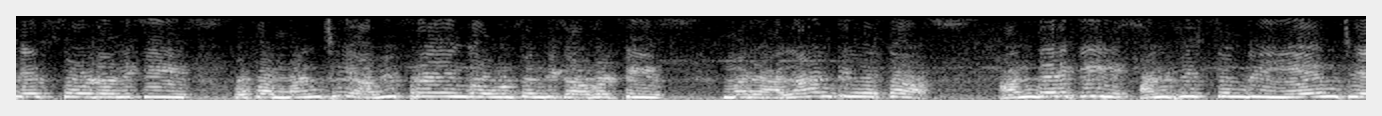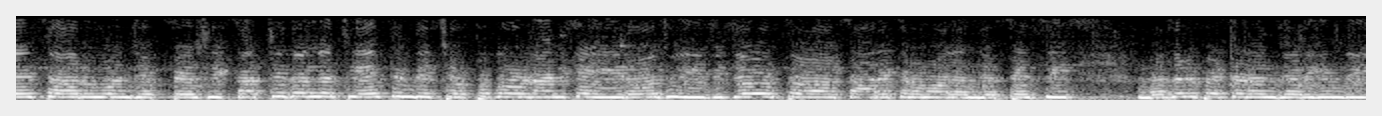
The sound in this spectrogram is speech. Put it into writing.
చేసుకోవడానికి ఒక మంచి అభిప్రాయంగా ఉంటుంది కాబట్టి మరి అలాంటి ఒక అందరికీ అనిపిస్తుంది ఏం చేశారు అని చెప్పేసి ఖచ్చితంగా చేసింది చెప్పుకోవడానికే ఈ రోజు ఈ విజయోత్సవ కార్యక్రమాలు అని చెప్పేసి మొదలు పెట్టడం జరిగింది.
